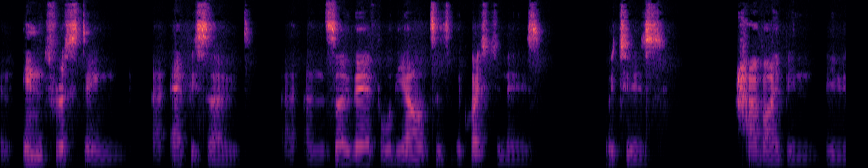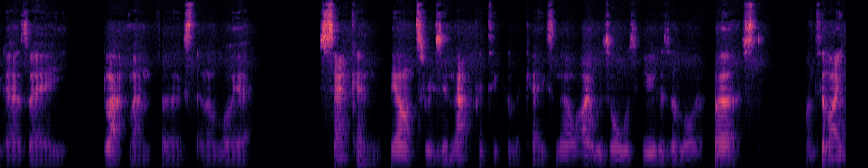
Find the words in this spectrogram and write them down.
an interesting uh, episode and so, therefore, the answer to the question is, which is, have I been viewed as a black man first and a lawyer second? The answer is, in that particular case, no, I was always viewed as a lawyer first until I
